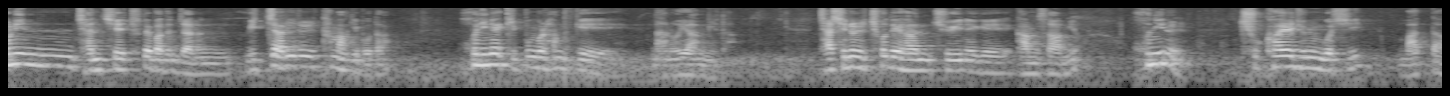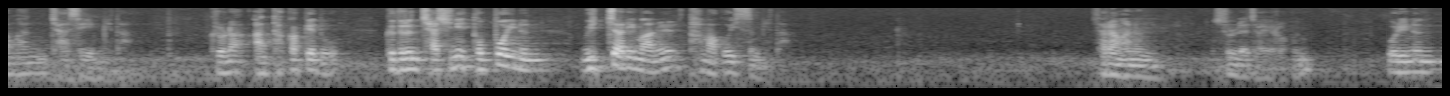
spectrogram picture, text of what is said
혼인 잔치에 초대받은 자는 윗자리를 탐하기보다 혼인의 기쁨을 함께 나눠야 합니다. 자신을 초대한 주인에게 감사하며 혼인을 축하해 주는 것이 마땅한 자세입니다. 그러나 안타깝게도 그들은 자신이 돋보이는 윗자리만을 탐하고 있습니다. 사랑하는 순례자 여러분, 우리는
